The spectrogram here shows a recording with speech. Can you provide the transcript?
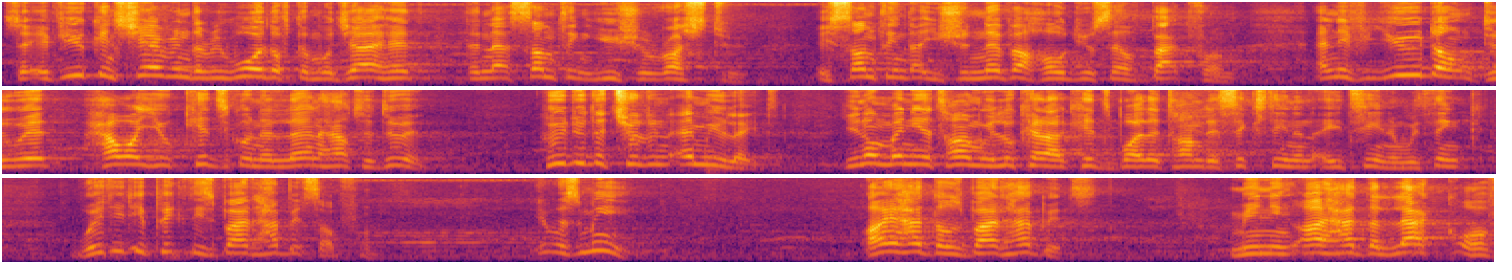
So if you can share in the reward of the mujahid, then that's something you should rush to. It's something that you should never hold yourself back from. And if you don't do it, how are your kids going to learn how to do it? Who do the children emulate? You know, many a time we look at our kids by the time they're 16 and 18 and we think, where did he pick these bad habits up from? It was me. I had those bad habits, meaning I had the lack of,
